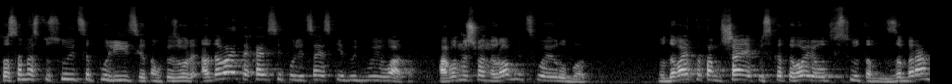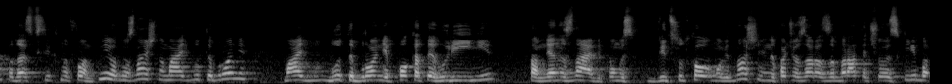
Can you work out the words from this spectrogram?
то саме стосується поліції. Там хтось говорить, а давайте хай всі поліцейські йдуть воювати. А вони що не роблять свою роботу? Ну давайте там ще якусь категорію, от всю там заберемо, кудись всіх на фронт. Ні, однозначно мають бути броні, мають бути броні покатегорійні. Там я не знаю в якомусь відсотковому відношенні. Не хочу зараз забирати чогось хліба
